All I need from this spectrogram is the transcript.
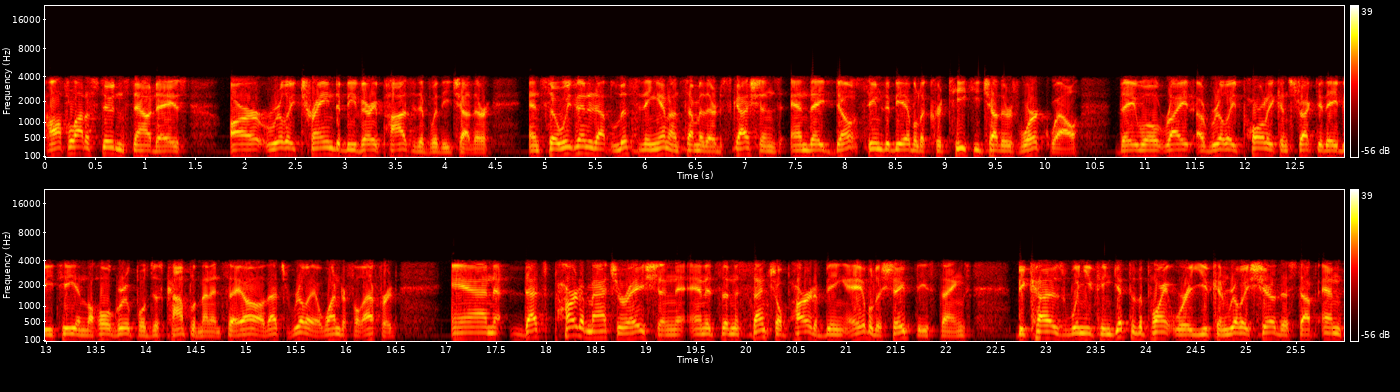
awful lot of students nowadays are really trained to be very positive with each other. And so we've ended up listening in on some of their discussions, and they don't seem to be able to critique each other's work well. They will write a really poorly constructed ABT, and the whole group will just compliment it and say, Oh, that's really a wonderful effort. And that's part of maturation, and it's an essential part of being able to shape these things because when you can get to the point where you can really share this stuff and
